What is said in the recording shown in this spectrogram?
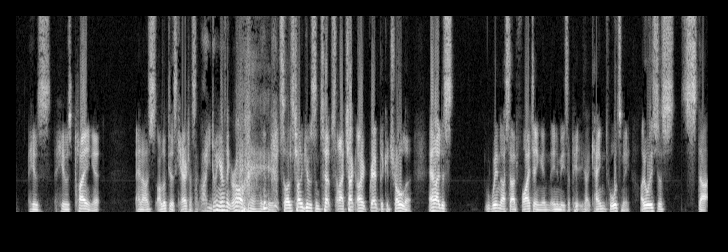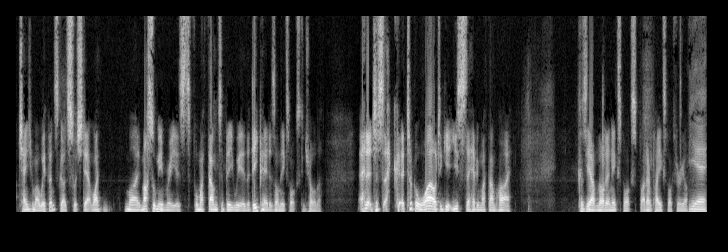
he was he was playing it, and I was I looked at his character, I was like, oh, you're doing everything wrong. so I was trying to give him some tips, and I chucked, I grabbed the controller, and I just when I started fighting and enemies came towards me, I'd always just start changing my weapons. 'cause I'd switched out my my muscle memory is for my thumb to be where the D-pad is on the Xbox controller, and it just it took a while to get used to having my thumb high. Because yeah, I'm not an Xbox, I don't play Xbox very often. Yeah,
